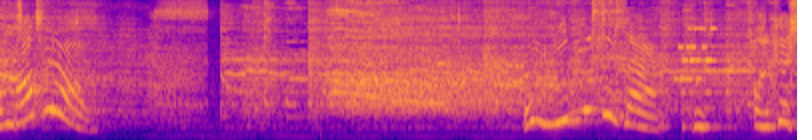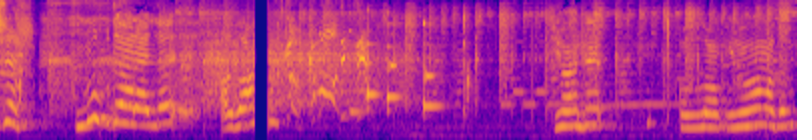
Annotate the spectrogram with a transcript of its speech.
Oğlum ne yapıyorsun? Oğlum noob musun sen? Arkadaşlar noob da herhalde adam yani Allah'ım inanamadım.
